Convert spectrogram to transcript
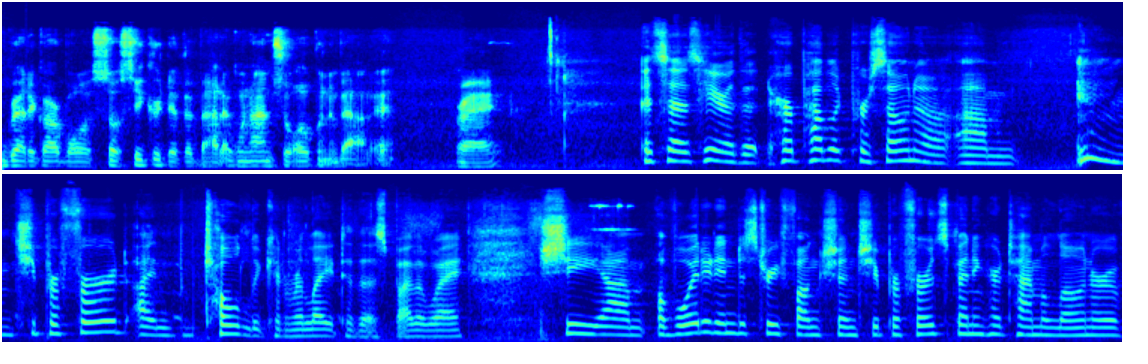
Greta Garbo so secretive about it when I'm so open about it? right. It says here that her public persona, um, she preferred, I totally can relate to this, by the way. She um, avoided industry functions. She preferred spending her time alone or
